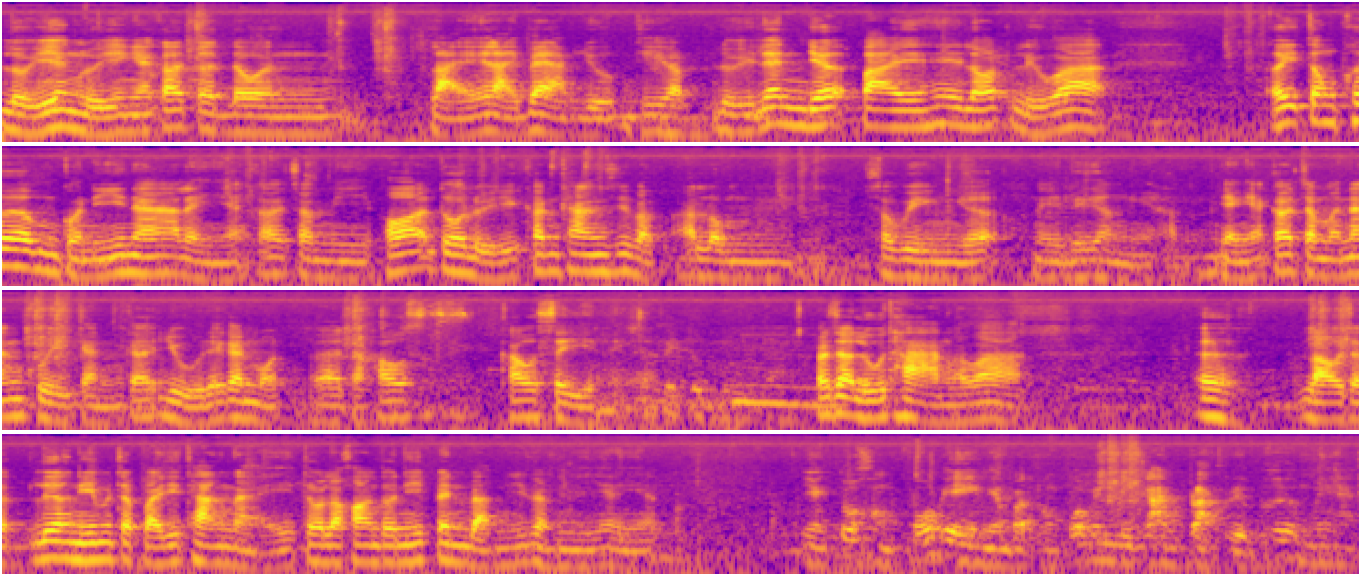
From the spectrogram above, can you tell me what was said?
หลุยอย่างหลุยอย่างเงี้ยก็จะโดนหลายหลายแบบอยู่บางทีแบบหลุยเล่นเยอะไปให้ลดหรือว่า เอ้ยต้องเพิ่มกว่านี้นะอะไรเงี้ยก็จะมีเพราะว่าตัวหลุยค่อนข้างที่แบบอารมณ์สวิงเยอะในเรื่องเนี้ยครับอย่างเงี้ยก็จะมานั่งคุยกันก็อยู่ด้วยกันหมดเวลาจะเข้าเข้าซีนอะไรเงี้ยก็จะรู้ทางแล้วว่า เออ เราจะเรื่องนี้มันจะไปที่ทางไหน ตัวละครตัวนี้เป็นแบบนี้แบบนี้อะไรเงี้ยอย่างตัวของโป๊ปเองเนี่ยบทของโป๊ปมันมีการปรับหรือเพิ่มไหมฮะ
